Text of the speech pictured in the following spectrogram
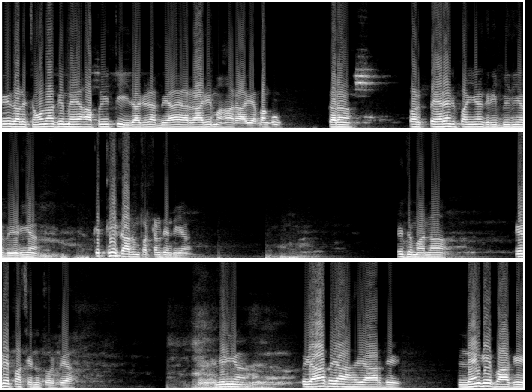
ਇਹ ਗੱਲ ਚਾਹੁੰਦਾ ਕਿ ਮੈਂ ਆਪਣੀ ਧੀ ਦਾ ਜਿਹੜਾ ਵਿਆਹ ਆ, ਰਾਜੇ ਮਹਾਰਾਜਾ ਵਾਂਗੂ ਕਰਾਂ, ਪਰ ਪੈਰਾਂ 'ਚ ਪਾਈਆਂ ਗਰੀਬੀ ਦੀਆਂ ਬੇੜੀਆਂ ਕਿੱਥੇ ਕਦਮ ਪੱਟਣ ਦਿੰਦੀਆਂ? ਇਹ ਜ਼ਮਾਨਾ ਕਿਹੜੇ ਪਾਸੇ ਨੂੰ ਤੁਰ ਪਿਆ? ਜਿਹੜੀਆਂ 50-50 ਹਜ਼ਾਰ ਦੇ ਲਹਿੰਗੇ ਪਾ ਕੇ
